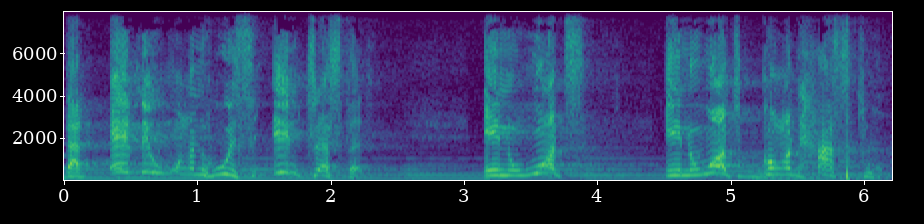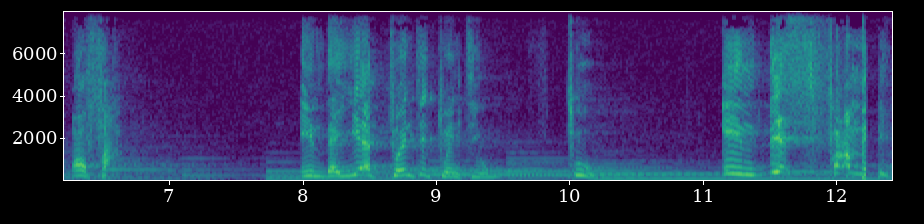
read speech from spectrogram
that anyone who is interested in what in what God has to offer in the year 2022 in this family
